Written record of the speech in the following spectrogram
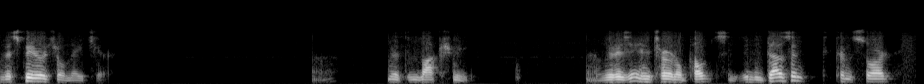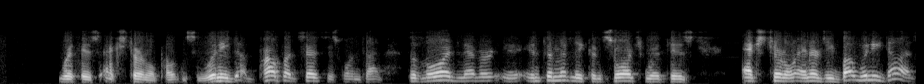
the spiritual nature, uh, with Lakshmi uh, with his internal potency. He doesn't consort with his external potency. When he, Prabhupada says this one time, the Lord never intimately consorts with his external energy, but when he does,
